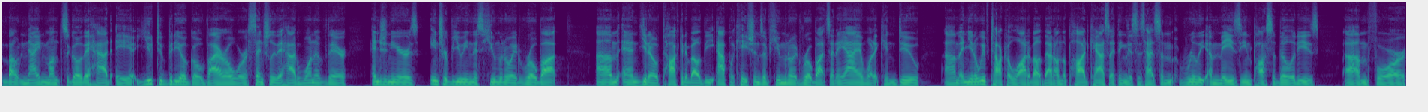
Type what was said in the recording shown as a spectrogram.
about nine months ago, they had a YouTube video go viral where essentially they had one of their engineers interviewing this humanoid robot um, and, you know, talking about the applications of humanoid robots and AI and what it can do. Um, and, you know, we've talked a lot about that on the podcast. I think this has, has some really amazing possibilities um, for,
